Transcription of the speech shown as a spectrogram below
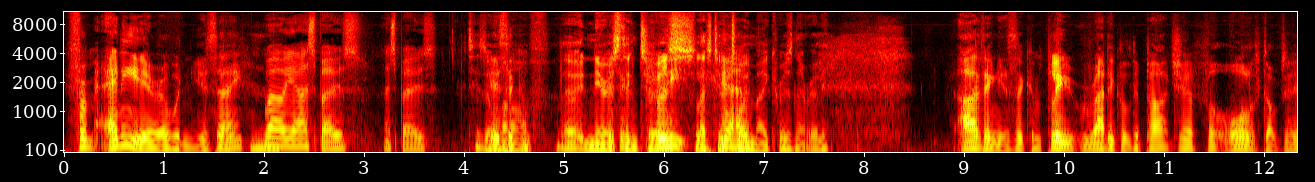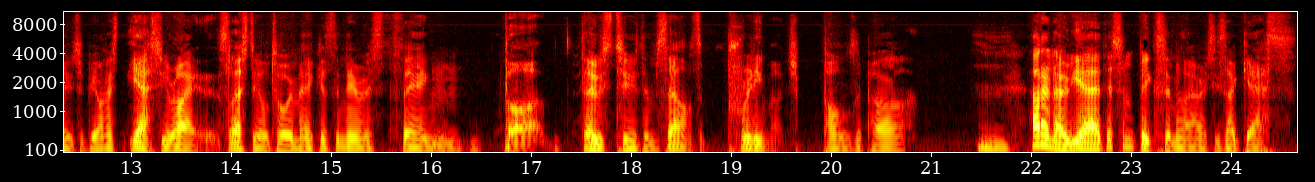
from any era, wouldn't you say? Well, yeah, I suppose. I suppose. It is a It's one-off. uh, nearest it's a thing to complete- a Celestial yeah. Toy Maker, isn't it? Really? I think it's a complete radical departure for all of Doctor Who, to be honest. Yes, you're right. Celestial Toymaker's the nearest thing, Mm. but those two themselves are pretty much poles apart. I don't know. Yeah, there's some big similarities, I guess,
